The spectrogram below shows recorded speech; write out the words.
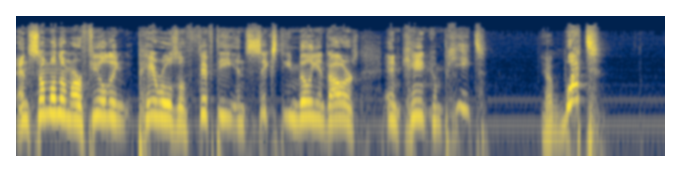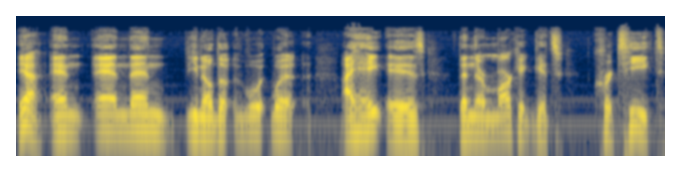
And some of them are fielding payrolls of 50 and 60 million dollars and can't compete. Yep. What? Yeah, and and then you know the what, what I hate is then their market gets critiqued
